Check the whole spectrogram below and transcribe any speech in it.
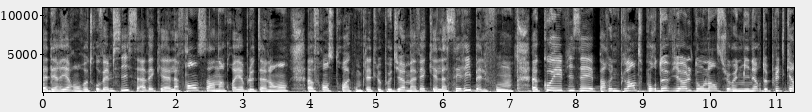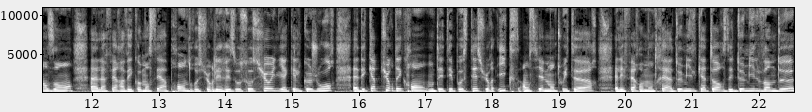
Euh, Derrière, on retrouve M6 avec la France, un incroyable talent. Euh, France 3 complète le podium avec la série Belfond. Coé visé par une plainte pour deux viols, dont l'un sur une mineure de plus de 15 ans. L'affaire avait commencé à prendre sur les réseaux sociaux il y a quelques jours. Des captures d'écran ont été postées sur X, anciennement Twitter. Faits remonteraient à 2014 et 2022.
